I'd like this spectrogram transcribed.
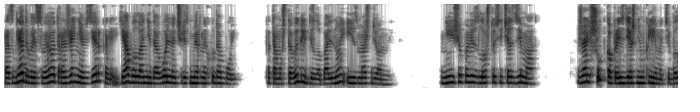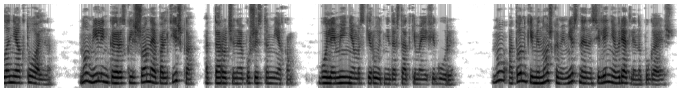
разглядывая свое отражение в зеркале, я была недовольна чрезмерной худобой, потому что выглядела больной и изможденной. Мне еще повезло, что сейчас зима. Жаль, шубка при здешнем климате была не актуальна. Но миленькая расклешенная пальтишка, оттороченная пушистым мехом, более-менее маскирует недостатки моей фигуры. Ну, а тонкими ножками местное население вряд ли напугаешь.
